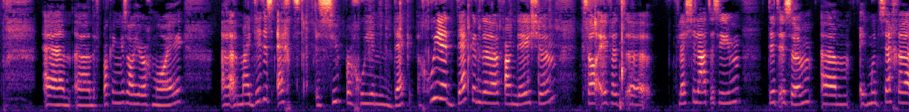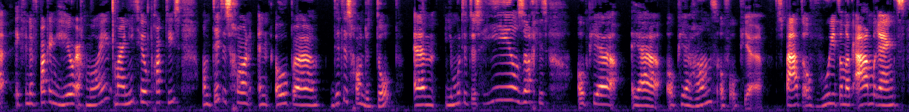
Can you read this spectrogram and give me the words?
En uh, de verpakking is al heel erg mooi. Uh, maar dit is echt een super goede, dek goede dekkende foundation. Ik zal even het uh, flesje laten zien. Dit is hem. Um, ik moet zeggen, ik vind de verpakking heel erg mooi. Maar niet heel praktisch. Want dit is gewoon een open... Dit is gewoon de top. En je moet het dus heel zachtjes op je, ja, op je hand of op je spaten of hoe je het dan ook aanbrengt.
